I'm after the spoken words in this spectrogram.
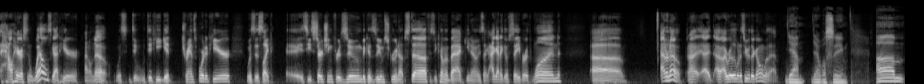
how Harrison Wells got here, I don't know. Was did, did he get transported here? Was this like is he searching for Zoom because Zoom's screwing up stuff? Is he coming back? You know, he's like, I got to go save Earth One. Uh, I don't know. I, I I really want to see where they're going with that. Yeah, yeah, we'll see. Um,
